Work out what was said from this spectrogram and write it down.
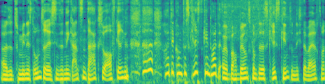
also zumindest unsere, sind dann den ganzen Tag so aufgeregt. Ah, heute kommt das Christkind, heute. äh, Bei uns kommt ja das Christkind und nicht der Weihnachtsmann.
